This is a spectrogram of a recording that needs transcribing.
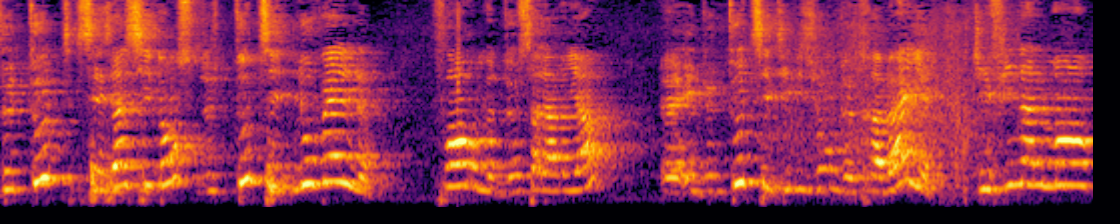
de toutes ces incidences, de toutes ces nouvelles formes de salariat euh, et de toutes ces divisions de travail qui finalement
